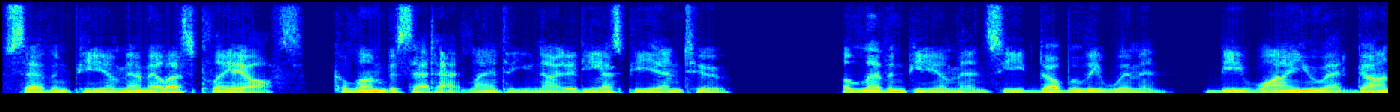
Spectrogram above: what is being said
7 p.m. MLS Playoffs, Columbus at Atlanta United ESPN2. 11 p.m. NCAA Women, BYU at Ghana.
